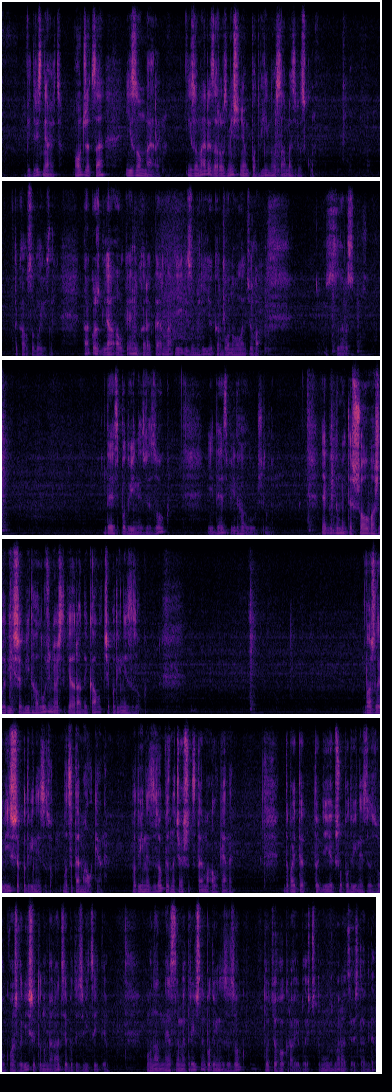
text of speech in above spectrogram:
Відрізняються. Отже, це ізомери. Ізомери за розміщенням подвійного саме зв'язку. Така особливість. Також для алкенів характерна і ізомерія карбонового ланцюга. Ось зараз десь подвійний зв'язок і десь відгалудження. Як ви думаєте, що важливіше відгалудження, ось таке радикал чи подвійний зв'язок? Важливіше подвійний зв'язок, бо це тема алкени. Подвійний зв'язок визначає, що це тема алкени. Давайте тоді, якщо подвійний зв'язок важливіший, то нумерація буде звідси йти. Вона не симетрична, подвійний зв'язок до цього краю ближче, тому нумерація ось так йде.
